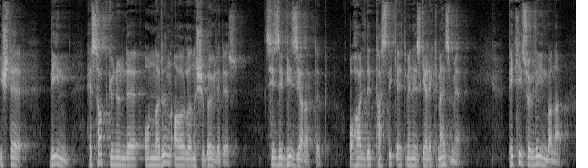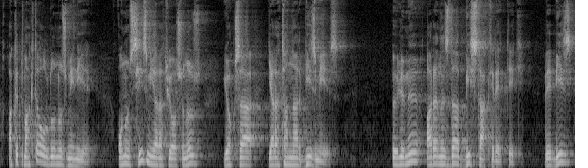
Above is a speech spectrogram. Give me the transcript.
İşte din, hesap gününde onların ağırlanışı böyledir. Sizi biz yarattık. O halde tasdik etmeniz gerekmez mi? Peki söyleyin bana, akıtmakta olduğunuz meniyi, onu siz mi yaratıyorsunuz yoksa yaratanlar biz miyiz? Ölümü aranızda biz takdir ettik ve biz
